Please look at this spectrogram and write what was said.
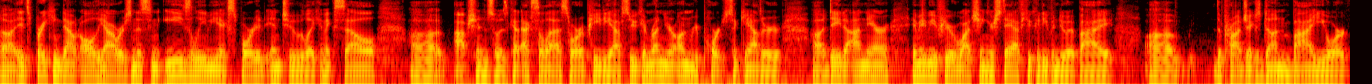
uh, it's breaking down all the hours, and this can easily be exported into like an Excel uh, option. So it's got XLS or a PDF, so you can run your own reports to gather uh, data on there. And maybe if you're watching your staff, you could even do it by uh, the projects done by your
